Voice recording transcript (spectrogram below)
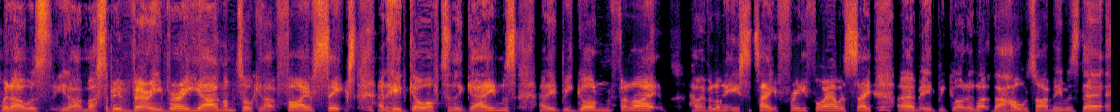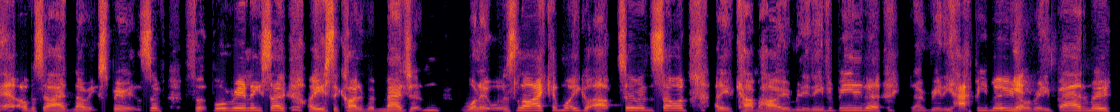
when I was, you know, I must have been very, very young. I'm talking like five, six, and he'd go off to the games, and he'd be gone for like however long it used to take, three, four hours, say. Um, he'd be gone, and the whole time he was there, obviously I had no experience of football really, so I used to kind of imagine what it was like and what he got up to and so on. And he'd come home and he'd either be in a you know really happy mood or really bad mood,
